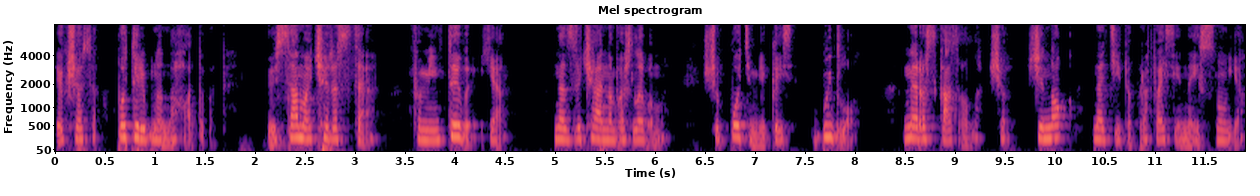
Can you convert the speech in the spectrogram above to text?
якщо це потрібно нагадувати. І саме через це фемінітиви є надзвичайно важливими, щоб потім якесь бидло не розказувало, що жінок на тій-то професії не існує.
